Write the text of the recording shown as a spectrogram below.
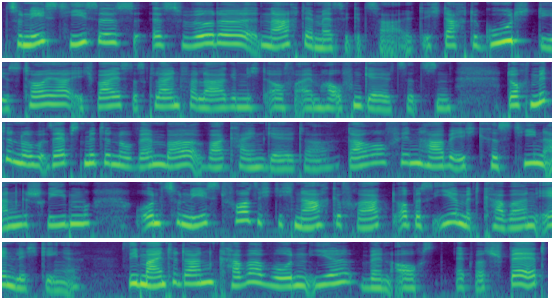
zunächst hieß es, es würde nach der Messe gezahlt. Ich dachte, gut, die ist teuer, ich weiß, dass Kleinverlage nicht auf einem Haufen Geld sitzen. Doch Mitte no selbst Mitte November war kein Geld da. Daraufhin habe ich Christine angeschrieben und zunächst vorsichtig nachgefragt, ob es ihr mit Covern ähnlich ginge. Sie meinte dann, Cover wurden ihr, wenn auch etwas spät,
